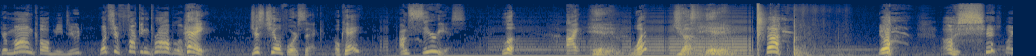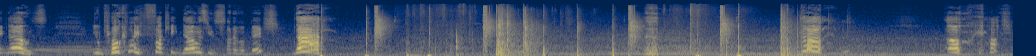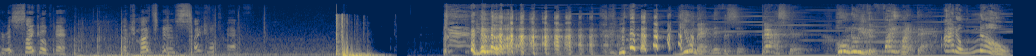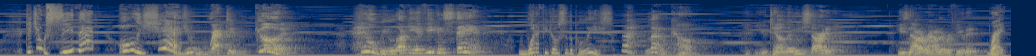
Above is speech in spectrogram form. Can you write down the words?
Your mom called me, dude. What's your fucking problem? Hey! Just chill for a sec, okay? I'm serious. Look, I hit him. What? Just hit him. Ah! Oh, shit, my nose! You broke my fucking nose, you son of a bitch! Ah! Oh gosh, you're a psychopath! A goddamn psychopath! You magnificent bastard! Who knew you could fight like that? I don't know. Did you see that? Holy shit! You wrecked him good. He'll be lucky if he can stand. What if he goes to the police? Ah, let him come. You tell them he started it. He's not around to refute it. Right.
